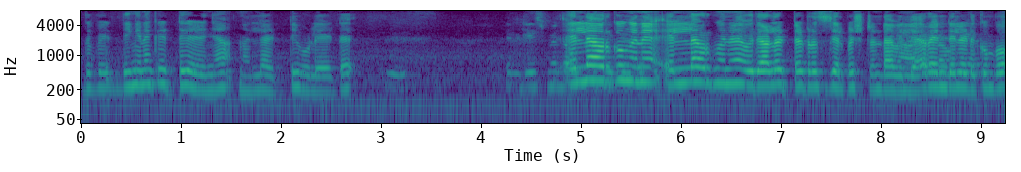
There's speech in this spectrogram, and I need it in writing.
ഇത് വെഡിങ്ങിനൊക്കെ ഇട്ട് കഴിഞ്ഞാൽ നല്ല അടിപൊളിയായിട്ട് എല്ലാവർക്കും ഇങ്ങനെ എല്ലാവർക്കും ഇങ്ങനെ ഒരാൾ ഇട്ട ഡ്രസ്സ് ചിലപ്പോൾ ഇഷ്ടമുണ്ടാവില്ല റെന്റിൽ എടുക്കുമ്പോൾ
